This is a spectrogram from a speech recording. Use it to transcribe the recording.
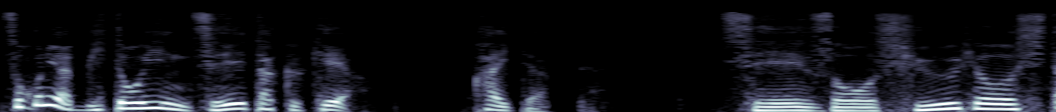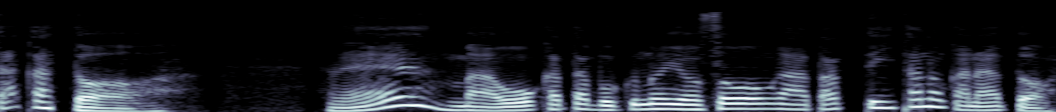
そこにはビトイン贅沢ケア書いてあって、製造終了したかと。ねまあ大方僕の予想が当たっていたのかなと。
